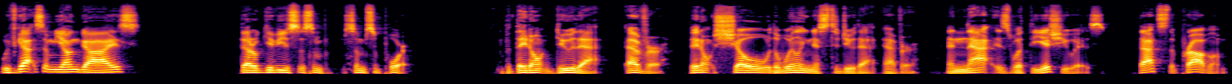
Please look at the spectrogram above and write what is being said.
we've got some young guys that'll give you some some support. But they don't do that ever. They don't show the willingness to do that ever. And that is what the issue is. That's the problem.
